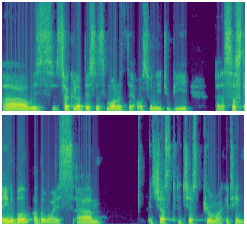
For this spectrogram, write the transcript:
uh, with circular business models they also need to be uh, sustainable. Otherwise um, it's just it's just pure marketing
